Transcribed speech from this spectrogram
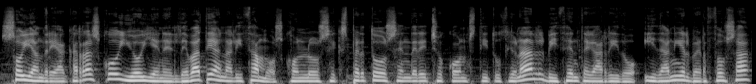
Soy Andrea Carrasco y hoy en el debate analizamos con los expertos en Derecho Constitucional, Vicente Garrido y Daniel Berzosa,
